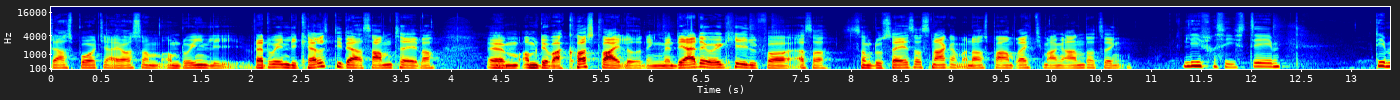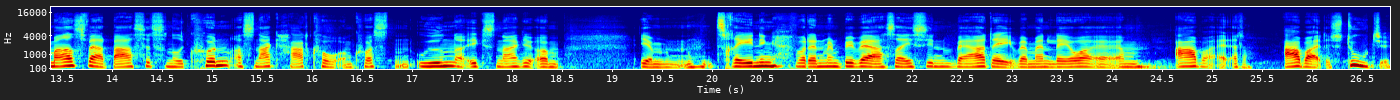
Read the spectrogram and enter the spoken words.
der spurgte jeg også, om, om du egentlig, hvad du egentlig kaldte de der samtaler. Øhm, om det var kostvejledning, men det er det jo ikke helt for, altså, som du sagde, så snakker man også bare om rigtig mange andre ting. Lige præcis. Det, det er meget svært bare at sætte sig ned kun og snakke hardcore om kosten, uden at ikke snakke om jamen, træning, hvordan man bevæger sig i sin hverdag, hvad man laver af um, arbejde, altså arbejde, studie,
